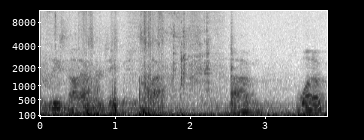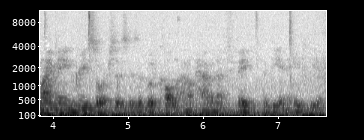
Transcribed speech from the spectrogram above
at least not after taking this class. Um, one of my main resources is a book called "I Don't Have Enough Faith to Be an Atheist."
